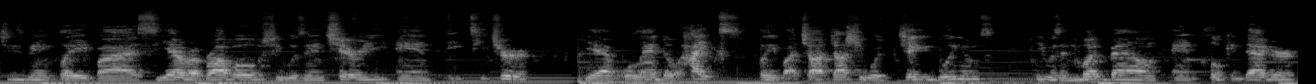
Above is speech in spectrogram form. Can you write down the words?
She's being played by Ciara Bravo. She was in Cherry and a Teacher. You have Orlando Hikes, played by Joshua J. Williams. He was in Mudbound and Cloak and Dagger.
